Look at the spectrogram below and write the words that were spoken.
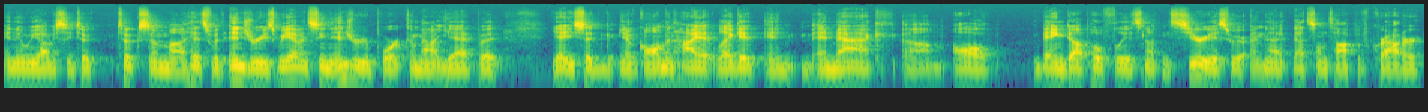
And then we obviously took, took some uh, hits with injuries. We haven't seen the injury report come out yet, but yeah, you said, you know, Gallman, Hyatt, Leggett, and, and Mack um, all banged up. Hopefully it's nothing serious. We're, and that, that's on top of Crowder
